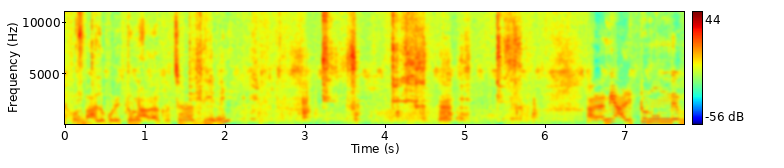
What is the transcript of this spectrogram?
এখন ভালো করে একটু নাড়াচাড়া দিয়ে নিই। আর আমি আরেকটু নুন দেব।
